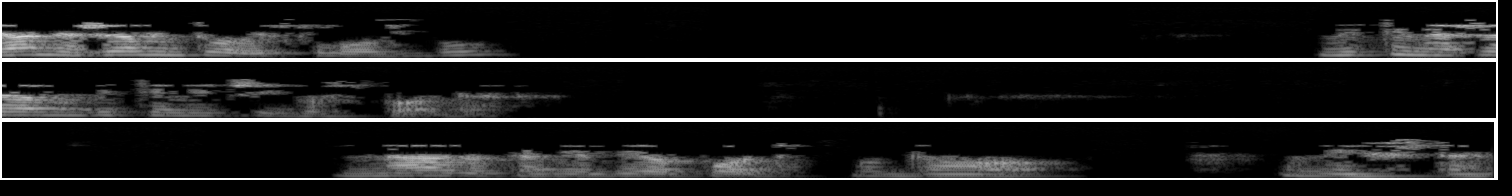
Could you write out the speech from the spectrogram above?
Ja ne želim tvoju službu, niti ne želim biti ničiji gospodar. Narod je bio potpuno uništen.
